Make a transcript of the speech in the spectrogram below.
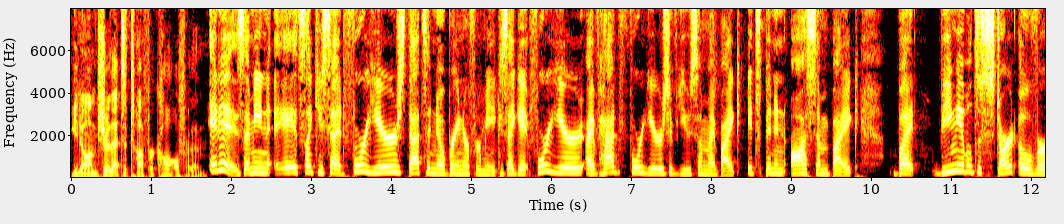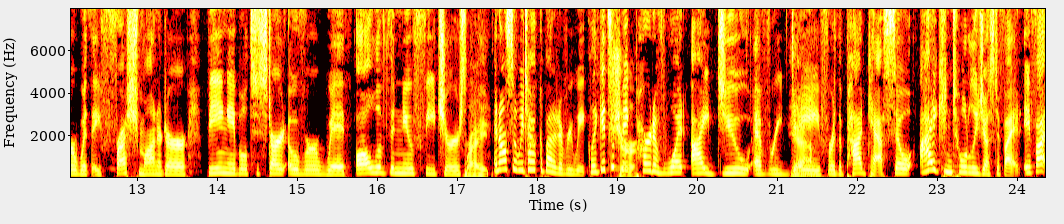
you know, I'm sure that's a tougher call for them. It is. I mean, it's like you said, four years, that's a no brainer for me because I get four year. I've had four years of use on my bike. It's been an awesome bike, but being able to start over with a fresh monitor, being able to start over with all of the new features. Right. And also we talk about it every week. Like it's a Sure. big part of what I do every day Yeah. for the podcast. So I can totally justify it. If I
